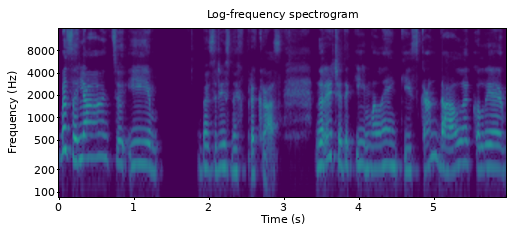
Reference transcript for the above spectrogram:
без глянцю і без різних прикрас. До речі, такий маленький скандал, коли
